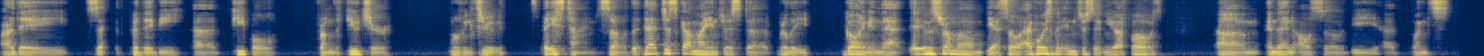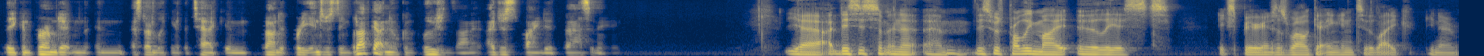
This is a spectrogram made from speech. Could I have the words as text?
are they could they be uh, people from the future moving through space time? So th- that just got my interest uh, really going in that. It was from um, yeah. So I've always been interested in UFOs. Um, and then also the uh, once they confirmed it and, and, I started looking at the tech and found it pretty interesting, but I've got no conclusions on it. I just find it fascinating. Yeah, this is something that um, this was probably my earliest experience as well, getting into like you know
